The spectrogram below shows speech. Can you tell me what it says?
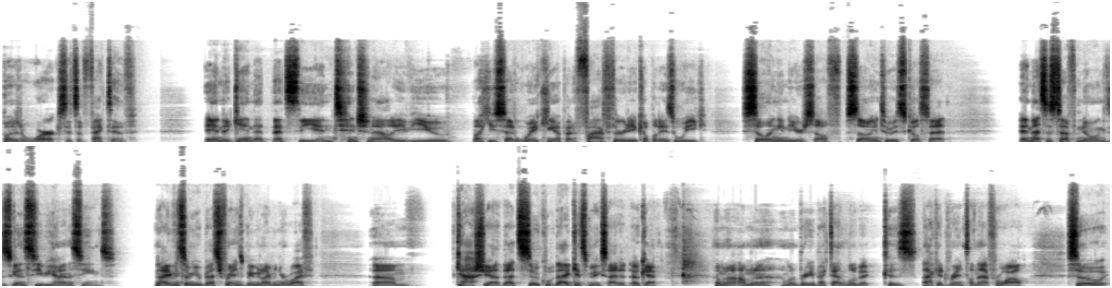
but it works. It's effective. And again, that that's the intentionality of you, like you said, waking up at five thirty a couple days a week, sewing into yourself, sewing into a skill set, and that's the stuff no one is going to see behind the scenes. Not even some of your best friends, maybe not even your wife. Um, gosh, yeah, that's so cool. That gets me excited. Okay, I'm gonna I'm gonna I'm gonna bring it back down a little bit because I could rant on that for a while. So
